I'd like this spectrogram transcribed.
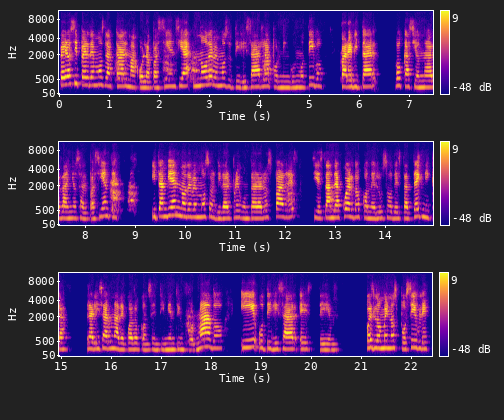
Pero si perdemos la calma o la paciencia, no debemos utilizarla por ningún motivo para evitar ocasionar daños al paciente. Y también no debemos olvidar preguntar a los padres si están de acuerdo con el uso de esta técnica, realizar un adecuado consentimiento informado y utilizar este, pues lo menos posible.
